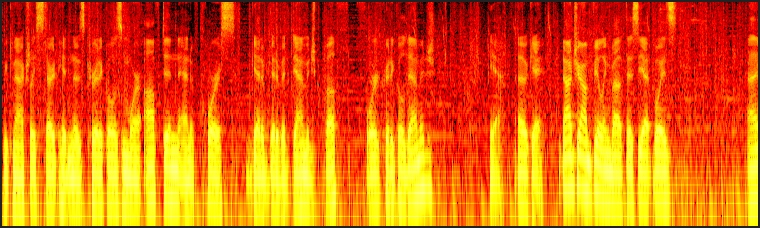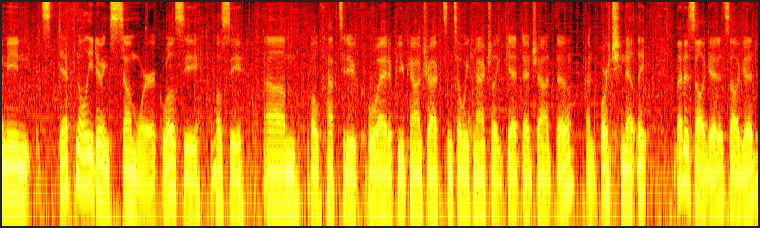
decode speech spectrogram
We can actually start hitting those criticals more often, and of course, get a bit of a damage buff for critical damage. Yeah, okay. Not sure I'm feeling about this yet, boys. I mean, it's definitely doing some work. We'll see. We'll see. Um, we'll have to do quite a few contracts until we can actually get Deadshot, though, unfortunately. But it's all good, it's all good.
